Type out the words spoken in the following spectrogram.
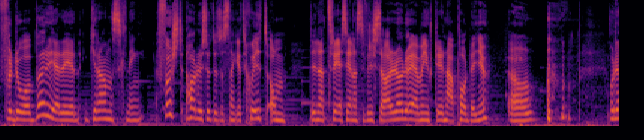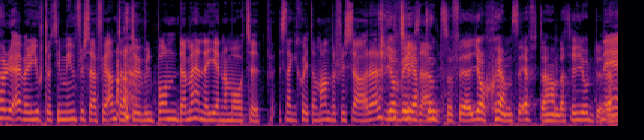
För då började en granskning. Först har du suttit och snackat skit om dina tre senaste frisörer. Det har du även gjort i den här podden ju. Ja. Och det har du även gjort då till min frisör för jag antar att du vill bonda med henne genom att typ snacka skit om andra frisörer. Jag Typ vet inte Sofia, jag skäms i efterhand att jag gjorde Nej. det.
